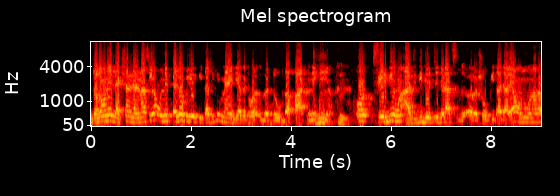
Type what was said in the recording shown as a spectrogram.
ਜਦੋਂ ਉਹਨੇ ਇਲੈਕਸ਼ਨ ਲੜਨਾ ਸੀ ਉਹਨੇ ਪਹਿਲਾਂ ਕਲੀਅਰ ਕੀਤਾ ਸੀ ਕਿ ਮੈਂ ਇੰਡੀਆ ਗੱਠਜੋੜ ਦਾ ਪਾਰਟ ਨਹੀਂ ਆ ਹੂੰ। ਔਰ ਫਿਰ ਵੀ ਹੁਣ ਅੱਜ ਦੀ ਡੇਟ 'ਚ ਜਿਹੜਾ ਸ਼ੋਅ ਕੀਤਾ ਜਾ ਰਿਹਾ ਉਹਨੂੰ ਉਹਨਾਂ ਦਾ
